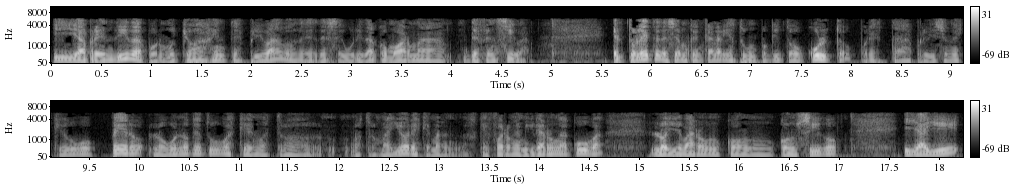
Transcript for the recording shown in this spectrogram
y aprendida por muchos agentes privados de seguridad como arma defensiva. El tolete, decíamos que en Canarias estuvo un poquito oculto por estas previsiones que hubo, pero lo bueno que tuvo es que nuestros, nuestros mayores que, que fueron, emigraron a Cuba, lo llevaron con, consigo y allí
